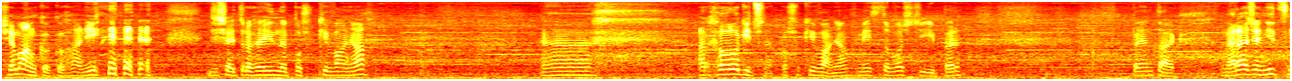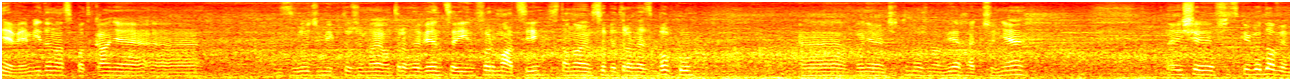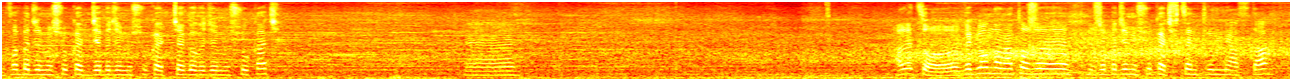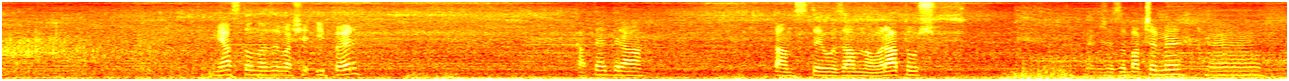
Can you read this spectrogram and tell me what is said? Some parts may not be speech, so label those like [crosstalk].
Siemanko kochani. [laughs] Dzisiaj trochę inne poszukiwania. Eee, archeologiczne poszukiwania w miejscowości Iper. Powiem tak, na razie nic nie wiem. Idę na spotkanie eee, z ludźmi, którzy mają trochę więcej informacji. Stanąłem sobie trochę z boku, eee, bo nie wiem, czy tu można wjechać, czy nie. No i się wszystkiego dowiem. Co będziemy szukać, gdzie będziemy szukać, czego będziemy szukać. Eee, Ale co, wygląda na to, że, że będziemy szukać w centrum miasta. Miasto nazywa się Iper. Katedra. Tam z tyłu za mną ratusz. Także zobaczymy. Eee,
